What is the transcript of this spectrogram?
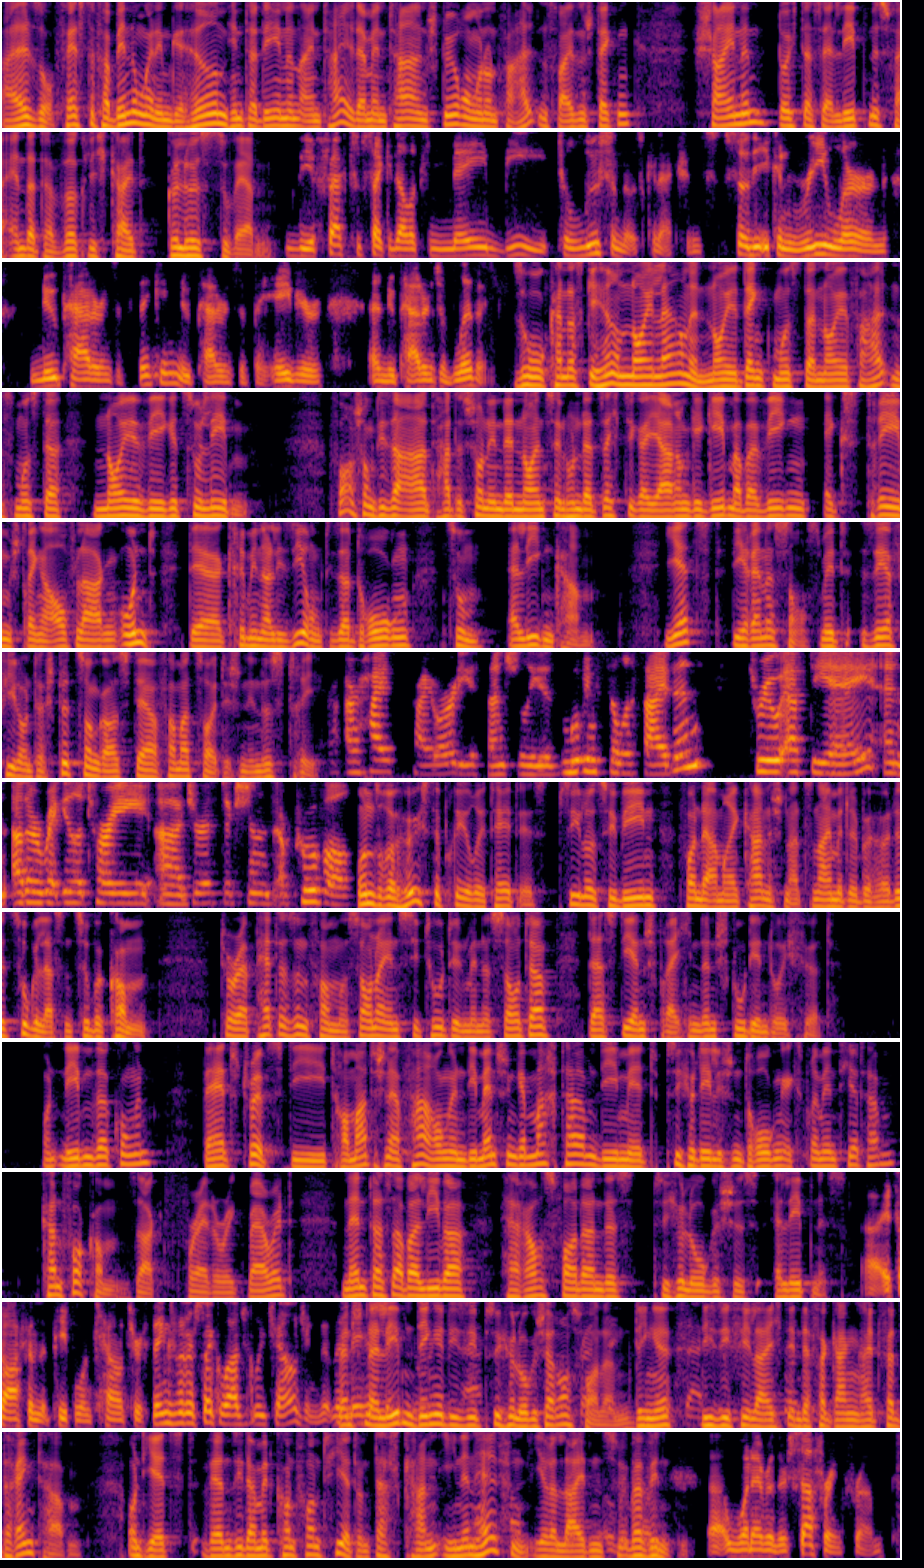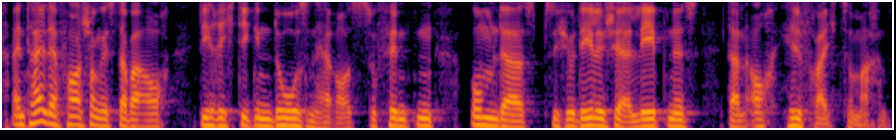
Also feste Verbindungen im Gehirn, hinter denen ein Teil der mentalen Störungen und Verhaltensweisen stecken, scheinen durch das Erlebnis veränderter Wirklichkeit gelöst zu werden. The effects of psychedelics may be to loosen those connections so that you can relearn new patterns of thinking, new patterns of behavior and new patterns of living. So kann das Gehirn neu lernen, neue Denkmuster, neue Verhaltensmuster, neue Wege zu leben. Forschung dieser Art hat es schon in den 1960er Jahren gegeben, aber wegen extrem strenger Auflagen und der Kriminalisierung dieser Drogen zum Erliegen kam. Jetzt die Renaissance mit sehr viel Unterstützung aus der pharmazeutischen Industrie. Our highest priority essentially is moving psilocybin through FDA and other regulatory uh, jurisdictions approval. Unsere höchste Priorität ist, Psilocybin von der amerikanischen Arzneimittelbehörde zugelassen zu bekommen. Tora Patterson vom Musona Institut in Minnesota, das die entsprechenden Studien durchführt. Und Nebenwirkungen? Bad Trips, die traumatischen Erfahrungen, die Menschen gemacht haben, die mit psychedelischen Drogen experimentiert haben? Kann vorkommen, sagt Frederick Barrett, nennt das aber lieber herausforderndes psychologisches Erlebnis. Uh, Menschen erleben Dinge, die sie psychologisch herausfordern, Dinge, die sie vielleicht in der Vergangenheit verdrängt haben. Und jetzt werden sie damit konfrontiert und das kann ihnen helfen, ihre Leiden zu überwinden. Uh, Ein Teil der Forschung ist aber auch, die richtigen Dosen herauszufinden, um das psychedelische Erlebnis dann auch hilfreich zu machen.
